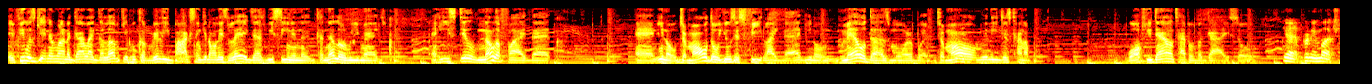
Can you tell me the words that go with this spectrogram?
if he was getting around a guy like Golovkin who could really box and get on his legs, as we seen in the Canelo rematch, and he still nullified that. And you know Jamal don't use his feet like that. You know Mel does more, but Jamal hmm. really just kind of walk you down type of a guy. So Yeah, pretty much.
